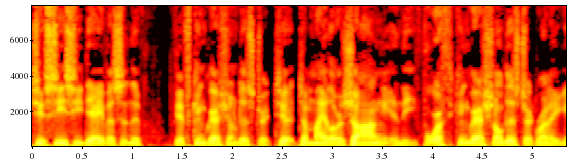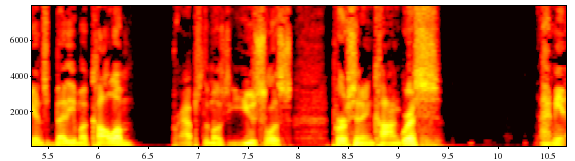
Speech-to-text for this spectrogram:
to CC Davis in the 5th Congressional District, to, to May Lor Xiong in the 4th Congressional District, running against Betty McCollum, perhaps the most useless person in Congress. I mean,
